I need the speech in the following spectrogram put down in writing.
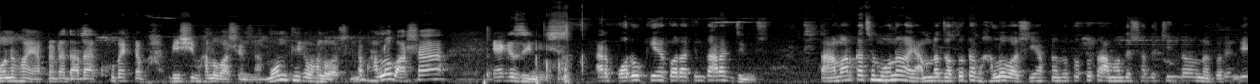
মনে হয় আপনারা দাদা খুব একটা বেশি ভালোবাসেন না, মন থেকে ভালোবাসেন না। ভালোবাসা এক জিনিস, আর পরকিয়া করা কিন্তু আরেক জিনিস। তা আমার কাছে মনে হয় আমরা যতটা ভালোবাসি, আপনারা ততটা আমাদের সাথে চিন্তা ভাবনা করেন যে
